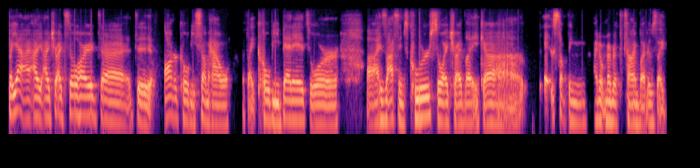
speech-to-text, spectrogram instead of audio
but yeah, I, I tried so hard to to honor Kobe somehow with like Kobe Bennett or uh, his last name's Coors. So I tried like uh, something I don't remember at the time, but it was like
